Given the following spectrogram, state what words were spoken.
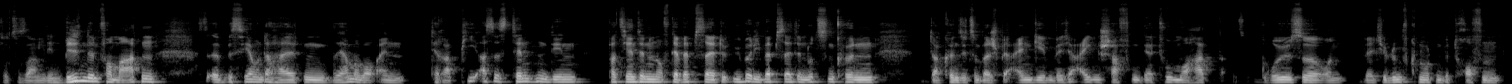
sozusagen den bildenden Formaten äh, bisher unterhalten. Sie haben aber auch einen Therapieassistenten, den Patientinnen auf der Webseite über die Webseite nutzen können. Da können Sie zum Beispiel eingeben, welche Eigenschaften der Tumor hat, also Größe und welche Lymphknoten betroffen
